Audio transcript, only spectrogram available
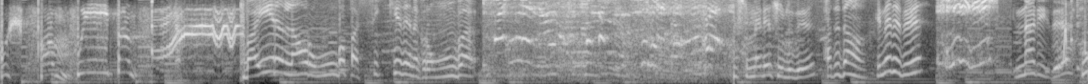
புஷ்பம் புஷ்பம் வயிறெல்லாம் ரொம்ப பசிக்குது எனக்கு ரொம்ப. சொன்னதே சொல்லுது. அதுதான். என்னது இது? என்னடி இது? ஓ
